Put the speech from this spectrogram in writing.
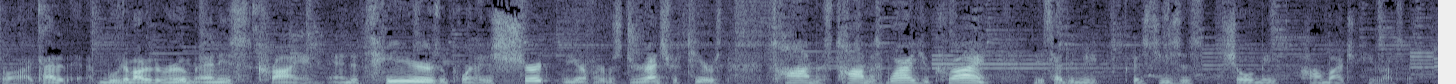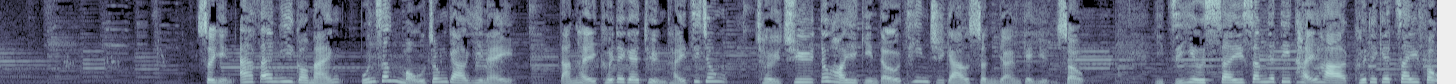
So I kind of moved him out of the room, and he's crying, and the tears were pouring out. His shirt, the uniform was drenched with tears. Thomas, Thomas, why are you crying? And he said to me, because Jesus showed me how much he loves me. 虽然 FNE 个名本身冇宗教意味，但系佢哋嘅团体之中，随处都可以见到天主教信仰嘅元素。而只要细心一啲睇下佢哋嘅制服，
